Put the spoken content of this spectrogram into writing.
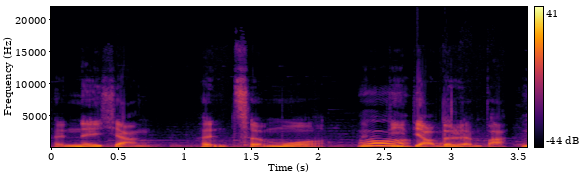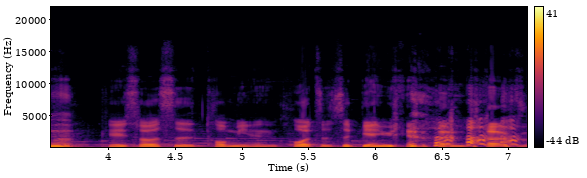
很内向。很沉默、很低调的人吧，嗯，可以说是透明人，或者是边缘人这样子。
